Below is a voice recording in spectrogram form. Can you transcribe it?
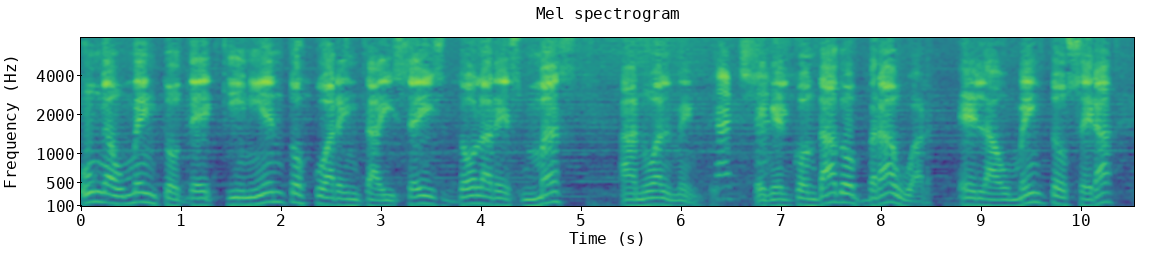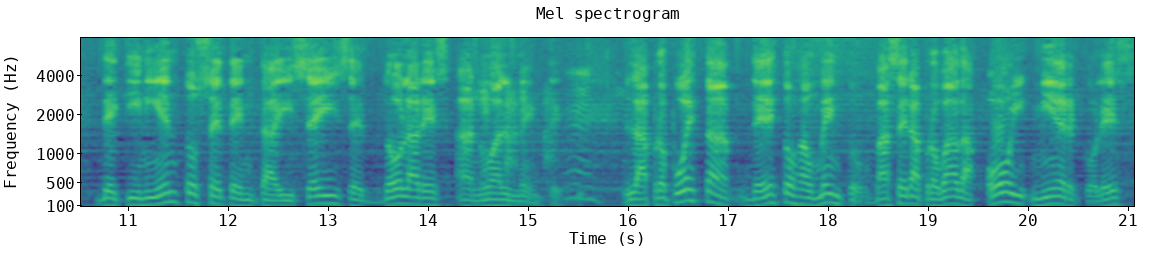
un aumento de 546 dólares más anualmente. En el condado Broward, el aumento será de 576 dólares anualmente. La propuesta de estos aumentos va a ser aprobada hoy miércoles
